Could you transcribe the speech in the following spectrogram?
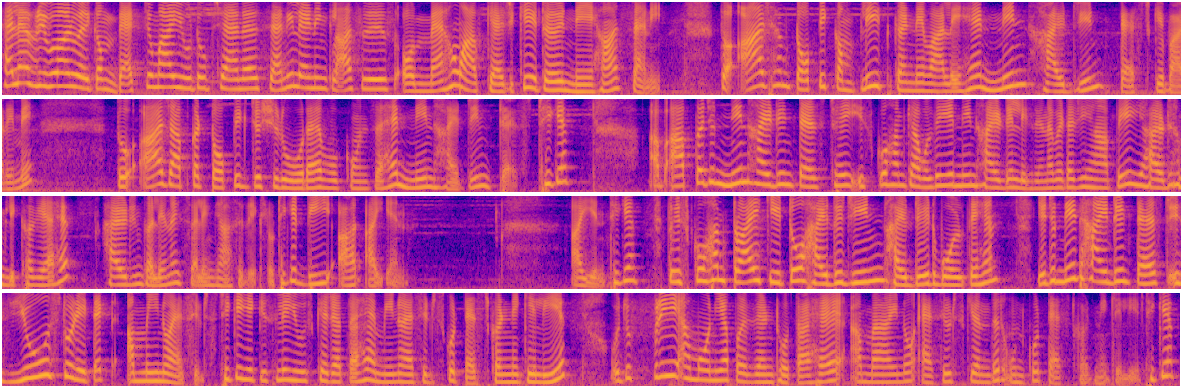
Hello everyone welcome back to my YouTube channel Saini learning classes और मैं हूँ आपके एजुकेटर नेहा सैनी तो आज हम टॉपिक कंप्लीट करने वाले हैं निन हाइड्रीन टेस्ट के बारे में। तो आज आपका टॉपिक जो शुरू हो रहा है वो कौन सा है? निन हाइड्रीन टेस्ट ठीक है? अब आपका जो निन हाइड्रीन टेस्ट है, इसको हम क्या बोलते हैं? ये निन हाइड्रीन लिख लेना बेटा जी यहाँ पे, ये हाइड्रीन लिखा गया है। हाइड्रीन कर लेना स्पेलिंग यहाँ से देख लो, ठीक है? D R I N I N ठीक है? तो इसको हम ट्राई कीटो हाइड्रोजीन हाइड्रेट बोलते हैं। ये जो ninhydrin test is use to detect amino acids ठीक है? ये किस लिए यूज़ किया जाता है? अमीनो एसिड्स को टेस्ट करने के लिए। और जो फ्री अमोनिया प्रेजेंट होता है अमीनो एसिड्स के अंदर उनको टेस्ट करने के लिए, ठीक है?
